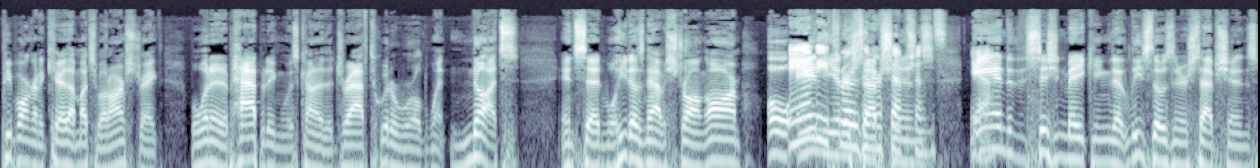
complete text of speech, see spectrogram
people aren't going to care that much about arm strength. But what ended up happening was kind of the draft Twitter world went nuts and said, well, he doesn't have a strong arm. Oh, and, and he the throws interceptions, interceptions. Yeah. and the decision making that leads those interceptions.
